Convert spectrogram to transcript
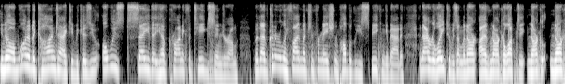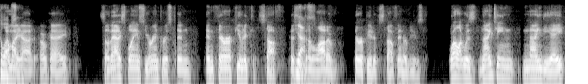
You know, I wanted to contact you because you always say that you have chronic fatigue syndrome, but I couldn't really find much information publicly speaking about it. And I relate to it because I'm a nar- I have narcolepsy, narco- narcolepsy. Oh my God. Okay. So that explains your interest in, in therapeutic stuff because yes. you've done a lot of therapeutic stuff interviews. Well, it was 1998.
